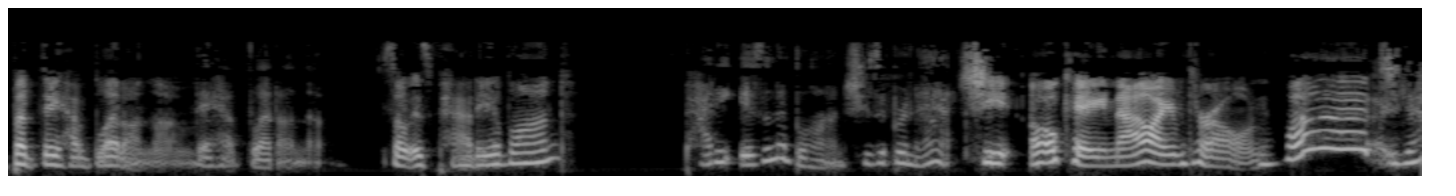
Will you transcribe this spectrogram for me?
But they have blood on them. They have blood on them. So is Patty a blonde? Patty isn't a blonde. She's a brunette. She, okay, now I'm thrown. What? Uh, yeah,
